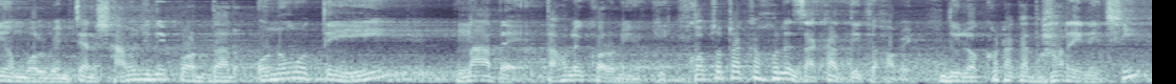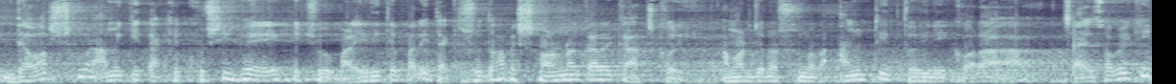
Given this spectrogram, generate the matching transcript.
নিয়ম বলবেন যেন স্বামী যদি পর্দার অনুমতি না দেয়, তাহলে করণীয় কি? কত টাকা হলে জাকাত দিতে হবে? দুই লক্ষ টাকা ধার এনেছি, দেওয়ার সময় আমি কি তাকে খুশি হয়ে কিছু বাড়িয়ে দিতে পারি? তাকে শুধু হবে স্বর্ণকারের কাজ করি। আমার জন্য সোনার আংটি তৈরি করা চাইজ হবে কি?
